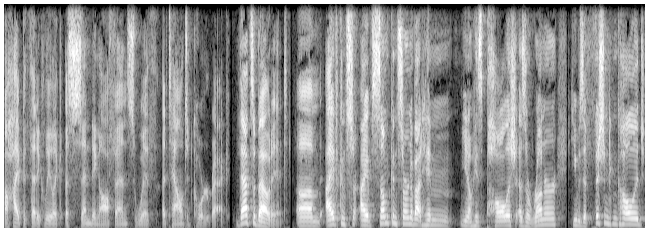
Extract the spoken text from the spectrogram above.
a hypothetically like ascending offense with a talented quarterback. That's about it. Um, I have concern. I have some concern about him. You know, his polish as a runner. He was efficient in college,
